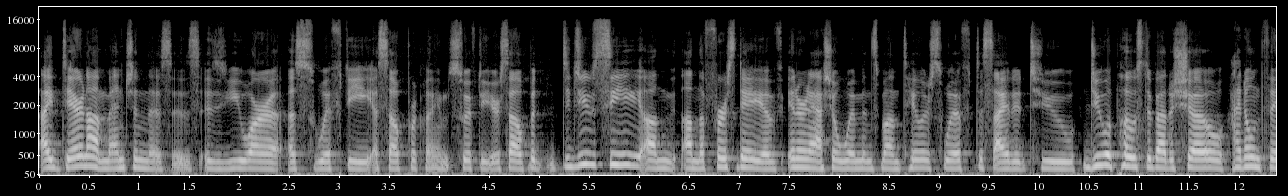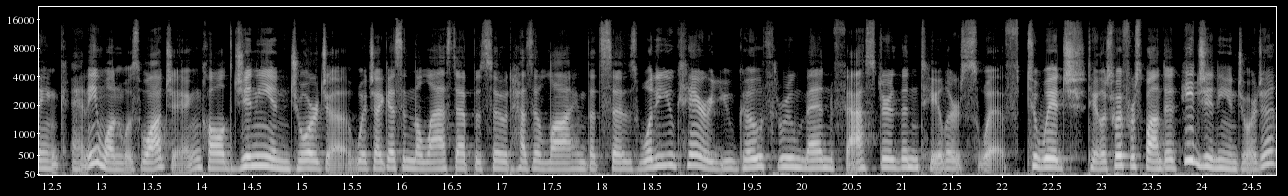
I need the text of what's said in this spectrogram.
I dare not mention this as as you are a, a Swifty, a self-proclaimed Swifty yourself. But did you see on on the first day of International Women's Month, Taylor Swift decided to do a post about a show I don't think anyone was watching called Ginny and Georgia, which I guess in the last episode has a line that says, "What do you care? You go through men faster than Taylor Swift." To which Taylor Swift responded, "Hey Ginny and Georgia,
